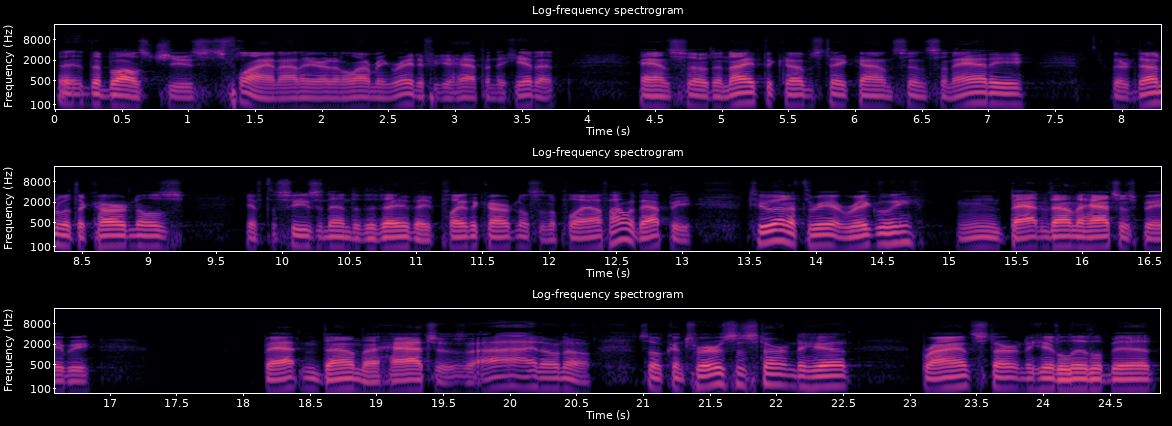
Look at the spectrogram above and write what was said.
The, the ball's juiced. It's flying out here at an alarming rate if you happen to hit it. And so tonight the Cubs take on Cincinnati. They're done with the Cardinals. If the season ended today, they'd play the Cardinals in the playoff. How would that be? Two out of three at Wrigley? Mm, down the hatches, baby. Batting down the hatches. I don't know. So Contreras is starting to hit. Bryant's starting to hit a little bit.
